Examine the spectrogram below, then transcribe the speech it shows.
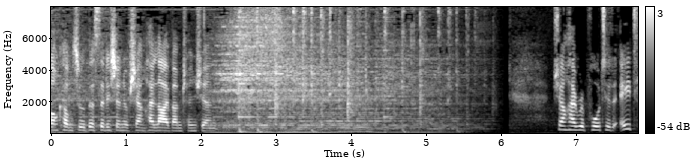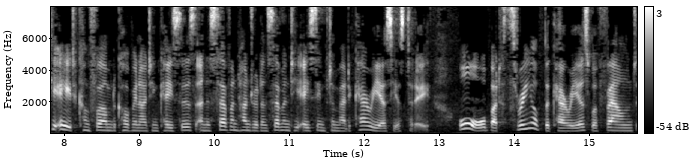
Welcome to this edition of Shanghai Live. I'm Chen Xuan. Shanghai reported 88 confirmed COVID 19 cases and 770 asymptomatic carriers yesterday. All but three of the carriers were found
